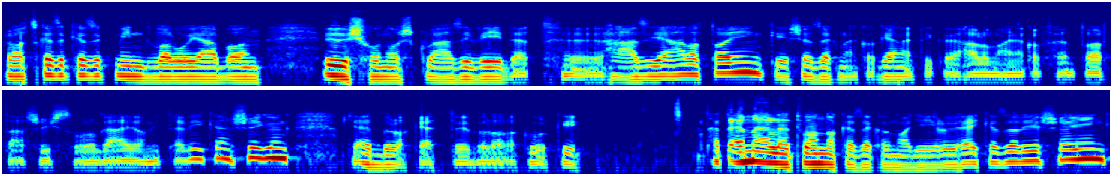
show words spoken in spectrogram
rack, ezek, ezek mind valójában őshonos, kvázi védett házi állataink, és ezeknek a genetikai állománynak a fenntartása is szolgálja a mi tevékenységünk, úgyhogy ebből a kettőből alakul ki tehát emellett vannak ezek a nagy élőhelykezeléseink,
